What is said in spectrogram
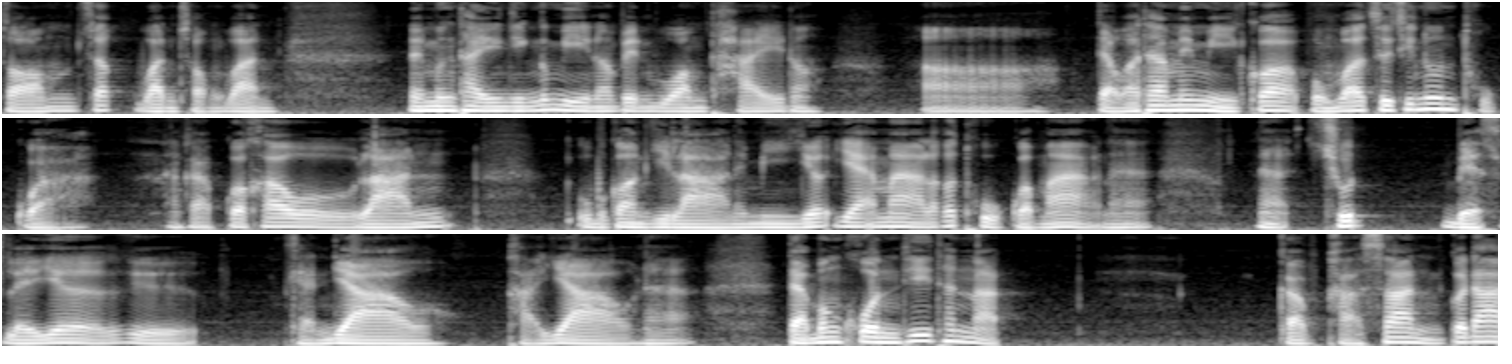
ซ้อมสักวัน 2 วัน ในเมืองไทยจริงๆ ก็มีเนาะเป็น warm tight เนาะแต่ว่าถ้าไม่มีก็ผมว่าซื้อที่นู่นถูกกว่านะครับก็เข้าร้าน อุปกรณ์กีฬาเนี่ยมีเยอะแยะมากแล้วก็ถูกกว่ามากนะฮะนะชุด base layer ก็คือแขนยาว ขายาวนะฮะแต่บางคนที่ถนัดกับขาสั้นก็ได้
